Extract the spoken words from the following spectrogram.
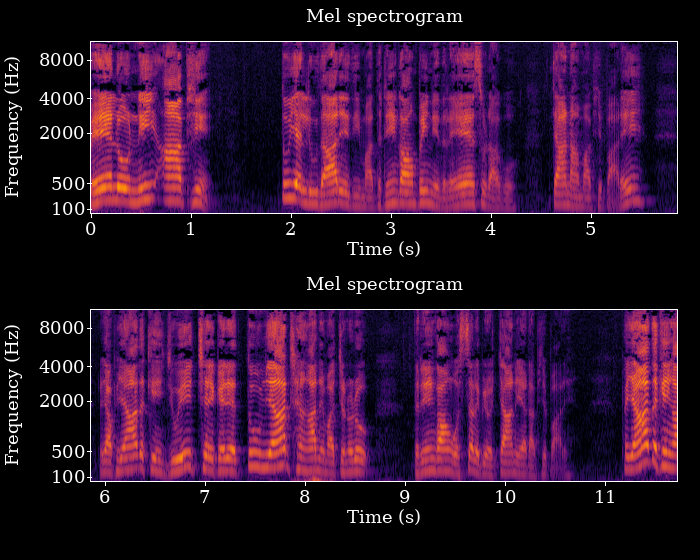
ဘယ်လိုနည်းအားဖြင့်သူ့ရဲ့လူသားတွေဒီမှာသတင်းကောင်းပေးနေတယ်ဆိုတာကိုကြားနာမှာဖြစ်ပါတယ်။ဒါကြောင့်ဘုရားသခင်ရွေးချယ်ခဲ့တဲ့သူများထံကနေမှကျွန်တော်တို့သတင်းကောင်းကိုဆက်လက်ပြီးတော့ကြားနေရတာဖြစ်ပါတယ်။ဘုရားသခင်က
